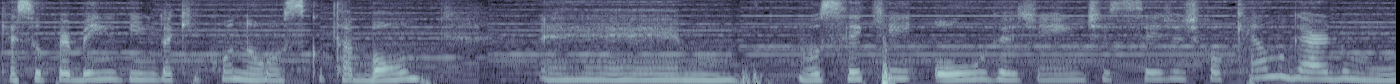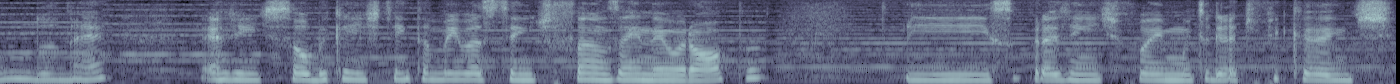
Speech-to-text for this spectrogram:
que é super bem-vindo aqui conosco, tá bom? É, você que ouve a gente, seja de qualquer lugar do mundo, né? A gente soube que a gente tem também bastante fãs aí na Europa. E isso pra gente foi muito gratificante.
